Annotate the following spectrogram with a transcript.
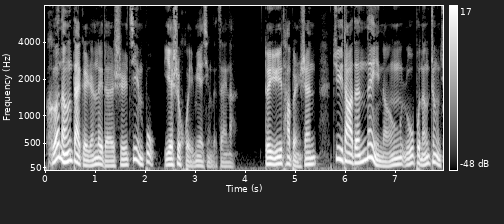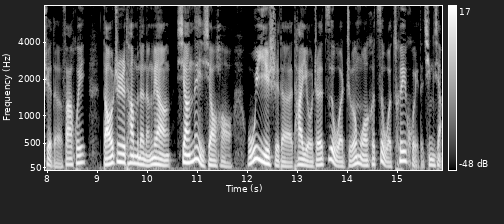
核能带给人类的是进步，也是毁灭性的灾难。对于它本身，巨大的内能如不能正确的发挥，导致他们的能量向内消耗，无意识的，它有着自我折磨和自我摧毁的倾向。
